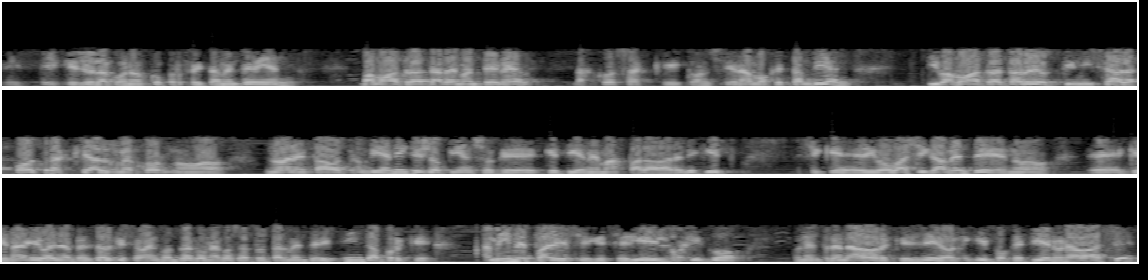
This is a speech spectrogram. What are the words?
este, que yo la conozco perfectamente bien, vamos a tratar de mantener las cosas que consideramos que están bien y vamos a tratar de optimizar otras que a lo mejor no, no han estado tan bien y que yo pienso que, que tiene más para dar el equipo. Así que digo, básicamente no eh, que nadie vaya a pensar que se va a encontrar con una cosa totalmente distinta, porque a mí me parece que sería ilógico un entrenador que llega a un equipo que tiene una base,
